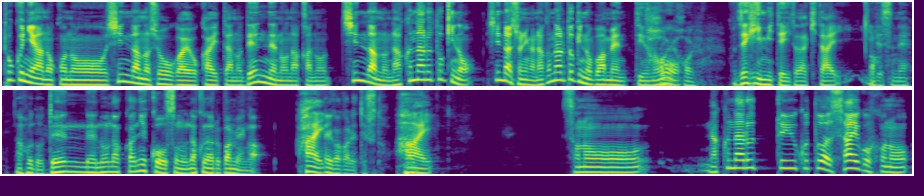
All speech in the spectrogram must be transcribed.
特にあの、この、親鸞の生涯を書いたあの、伝ネの中の、親鸞の亡くなる時の、親鸞上人が亡くなる時の場面っていうのを、はいはい、ぜひ見ていただきたいですね。なるほど、伝ネの中にこうその亡くなる場面がはい。描かれていると。はい。その、亡くなるっていうことは最後、この、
